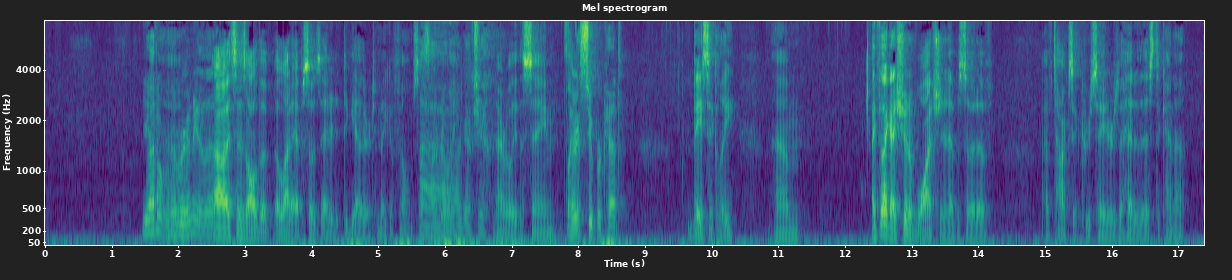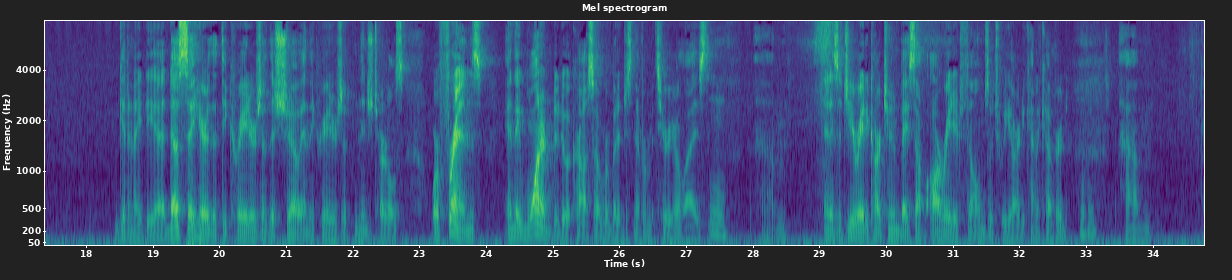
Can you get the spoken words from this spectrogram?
Yeah, I don't remember any of that. Uh, it says all the a lot of episodes edited together to make a film, so it's not Oh, I really got you. not really the same. It's like They're- a super cut. basically. Um, I feel like I should have watched an episode of of Toxic Crusaders ahead of this to kind of get an idea. It does say here that the creators of this show and the creators of Ninja Turtles were friends, and they wanted to do a crossover, but it just never materialized. Mm. Um, and it's a G-rated cartoon based off R-rated films, which we already kind of covered. Um,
